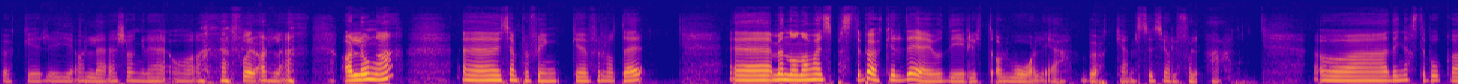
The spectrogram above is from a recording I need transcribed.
bøker i alle sjangre og for alle, alle unger. Eh, kjempeflink eh, forfatter. Eh, men noen av hans beste bøker, det er jo de litt alvorlige bøkene, syns iallfall jeg. Og eh, den neste boka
